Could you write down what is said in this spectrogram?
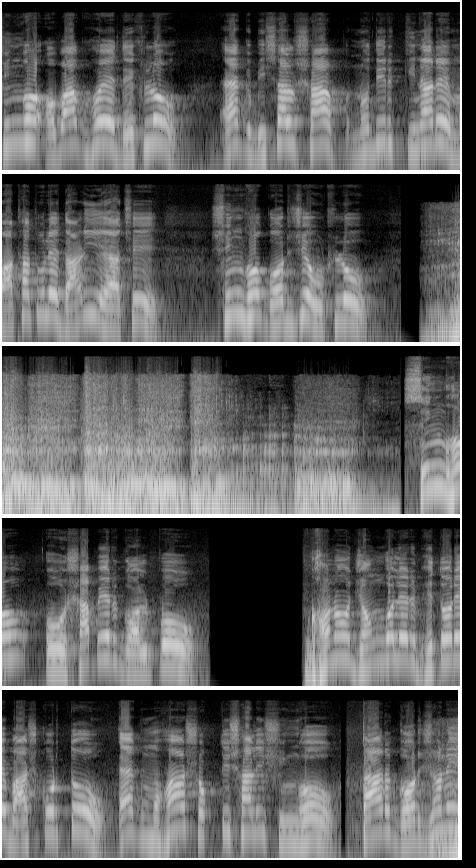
সিংহ অবাক হয়ে দেখল, এক বিশাল সাপ নদীর কিনারে মাথা তুলে দাঁড়িয়ে আছে। সিংহ গর্জে উঠল। সিংহ ও সাপের গল্প। ঘন জঙ্গলের ভেতরে বাস করত এক মহা শক্তিশালী সিংহ। তার গর্জনে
